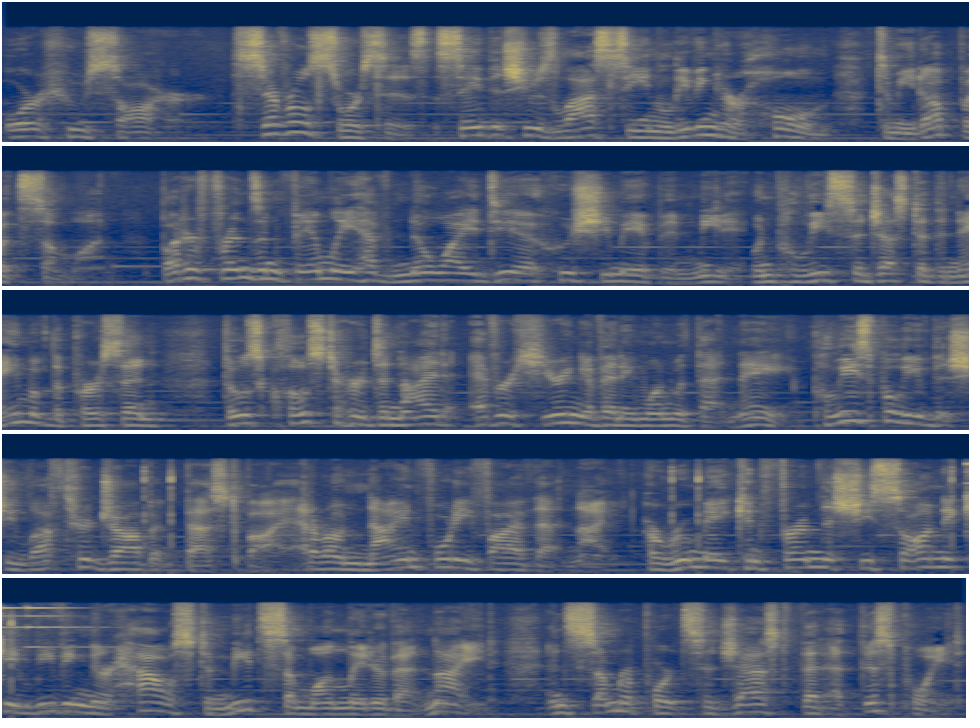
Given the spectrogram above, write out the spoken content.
or who saw her. Several sources say that she was last seen leaving her home to meet up with someone, but her friends and family have no idea who she may have been meeting. When police suggested the name of the person, those close to her denied ever hearing of anyone with that name. Police believe that she left her job at Best Buy at around 9.45 that night. Her roommate confirmed that she saw Nikki leaving their house to meet someone later that night, and some reports suggest that at this point,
